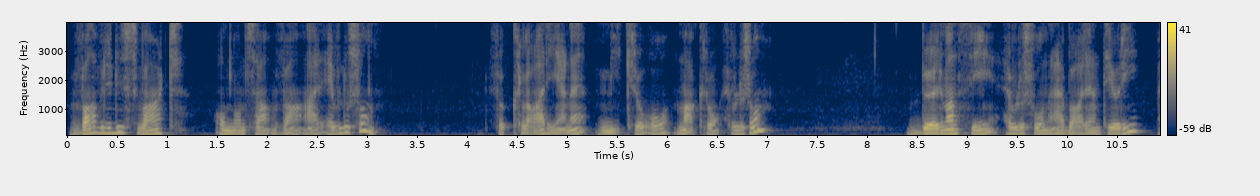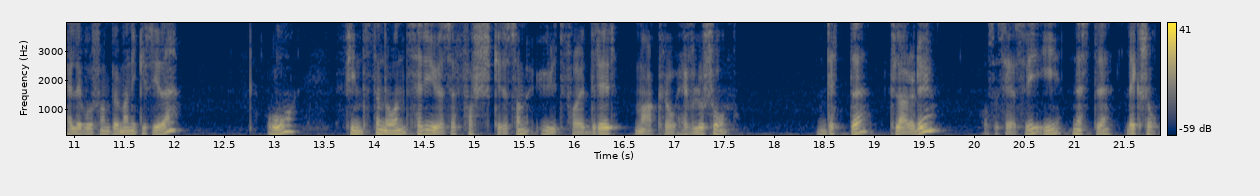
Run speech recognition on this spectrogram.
Hva ville du svart om noen sa 'hva er evolusjon'? Forklar gjerne mikro- og makroevolusjon. Bør man si evolusjon er bare en teori, eller hvorfor bør man ikke si det? Og fins det noen seriøse forskere som utfordrer makroevolusjon? Dette klarer du, og så ses vi i neste leksjon.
